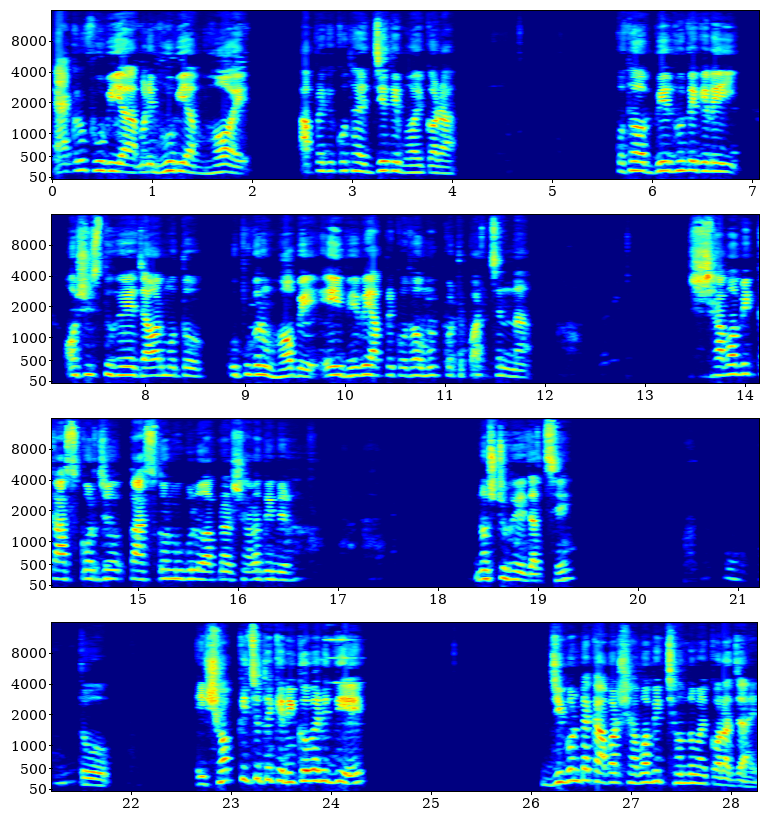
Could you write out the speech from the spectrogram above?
অ্যাগ্রোফোবিয়া মানে ভুবিয়া, ভয়, আপনাকে কোথায় যেতে ভয় করা, কোথাও বের হতে গেলেই অসুস্থ হয়ে যাওয়ার মতো উপক্রম হবে, এই ভেবে আপনি কোথাও মুখ করতে পারছেন না। স্বাভাবিক কাজকর্য, কাজকর্মগুলো আপনার সারাদিনের নষ্ট হয়ে যাচ্ছে। তো এই সব কিছু থেকে রিকভারি দিয়ে জীবনটাকে আবার স্বাভাবিক ছন্দময় করা যায়।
